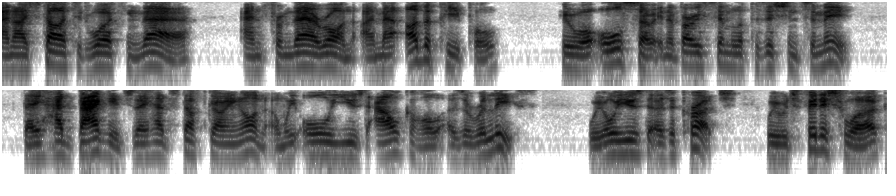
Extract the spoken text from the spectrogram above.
And I started working there. And from there on, I met other people who were also in a very similar position to me. They had baggage, they had stuff going on, and we all used alcohol as a release. We all used it as a crutch. We would finish work,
